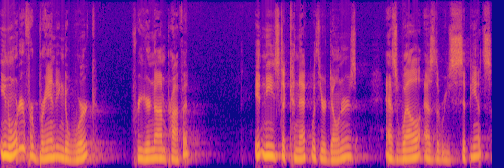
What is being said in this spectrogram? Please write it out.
In order for branding to work for your nonprofit, it needs to connect with your donors as well as the recipients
